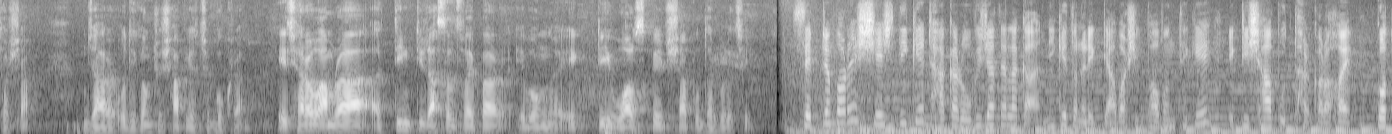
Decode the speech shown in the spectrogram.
নিশিচর সাপ, যার অধিকাংশ সাপই হচ্ছে গোখরা। এছাড়াও আমরা তিনটি রাসেলস ভাইপার এবং একটি ওয়াল সাপ উদ্ধার করেছি। সেপ্টেম্বরের শেষ দিকে ঢাকার অভিজাত এলাকা নিকেতনের একটি আবাসিক ভবন থেকে একটি সাপ উদ্ধার করা হয়। গত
